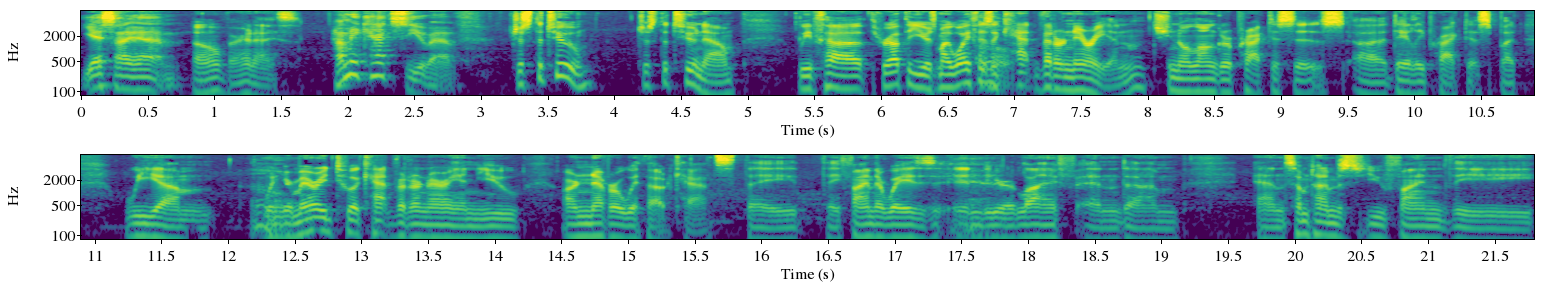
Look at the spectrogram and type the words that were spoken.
Yes, I am. Oh, very nice. How many cats do you have? Just the two, just the two now. We've uh, throughout the years. My wife is a Oh. cat veterinarian. She no longer practices uh, daily practice, but we. Um, When you're married to a cat veterinarian, you are never without cats. They they find their ways into your life, and um, and sometimes you find the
